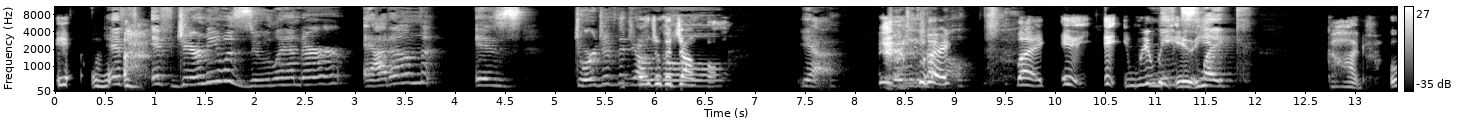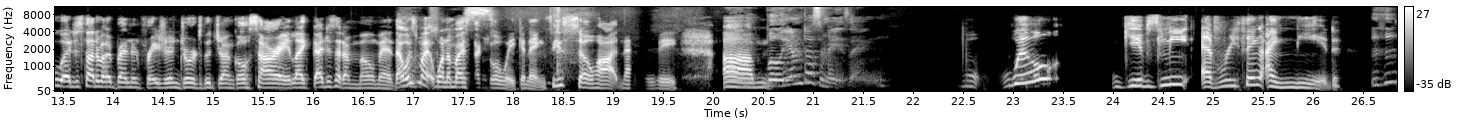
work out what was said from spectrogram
w- If if Jeremy was Zoolander, Adam is George of the Jungle. George of the Jungle. Yeah. George of the Like, Jungle. like it, it really Meets is. like God. Ooh, I just thought about Brendan Fraser and George of the Jungle. Sorry, like I just had a moment. That was my one of my sexual awakenings. He's so hot in that movie. um, Um, William does amazing. Will gives me everything I need Mhm.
